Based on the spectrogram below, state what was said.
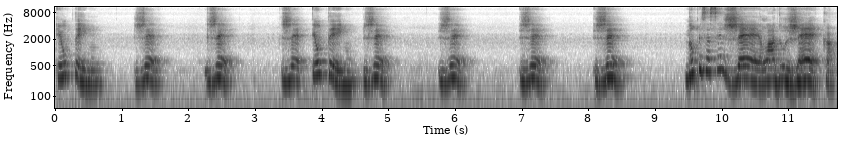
Eu tenho, G, G, G. Eu tenho, G, G, G, G. Não precisa ser G lá do Jeca,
